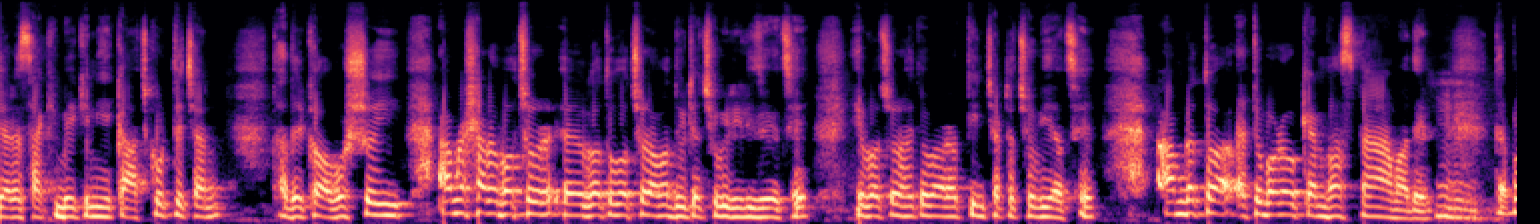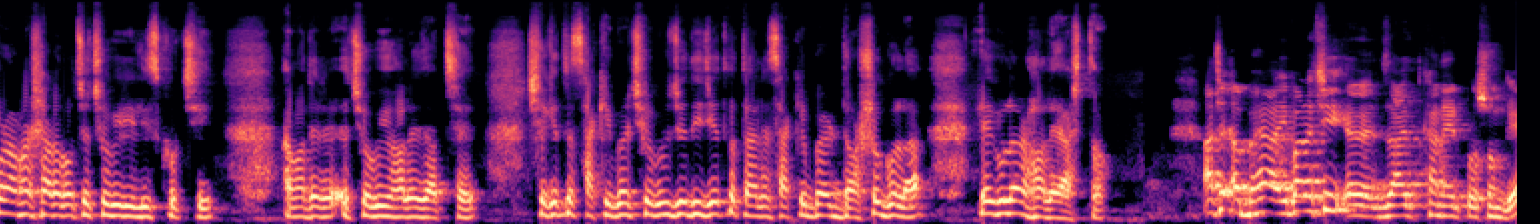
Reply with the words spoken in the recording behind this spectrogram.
যারা সাকিব ভাইকে নিয়ে কাজ করতে চান তাদেরকে অবশ্যই আমরা সারা বছর গত বছর আমার দুইটা ছবি রিলিজ হয়েছে। এবছর হয়তো আরও তিন চারটা ছবি আছে। আমরা তো এত বড় ক্যানভাস না আমাদের। তারপর আমরা সারা বছর ছবি রিলিজ করছি। আমাদের ছবি হলে যাচ্ছে। সেক্ষেত্রে সাকিব ভাইয়ের ছবি যদি যেত তাহলে সাকিব ভাইয়ের দর্শকগুলা রেগুলার হলে আসতো। আচ্ছা ভাইয়া এবার আছি জায়েদ খানের প্রসঙ্গে।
